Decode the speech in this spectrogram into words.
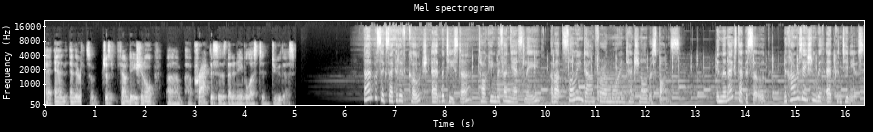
And, and there's some just foundational um, uh, practices that enable us to do this. That was executive coach Ed Batista talking with Agnes Lee about slowing down for a more intentional response. In the next episode, the conversation with Ed continues,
